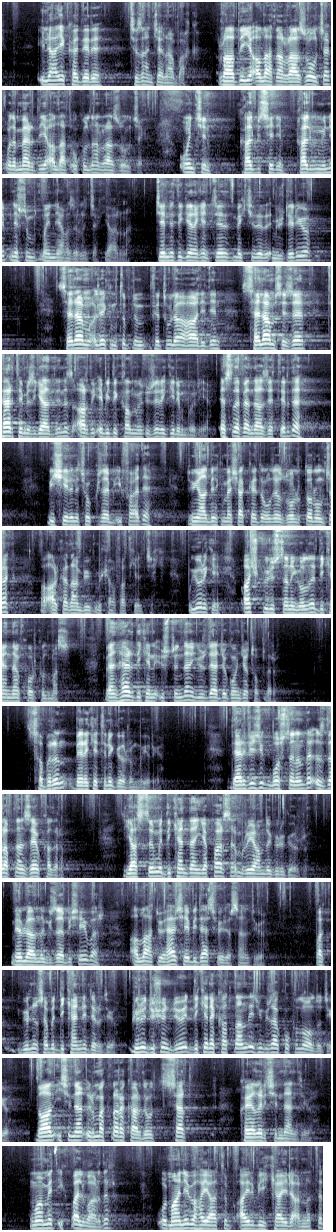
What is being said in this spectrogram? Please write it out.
İlahi kaderi çizen Cenab-ı Hak. Radiyi Allah'tan razı olacak, o da merdiyi Allah okuldan razı olacak. Onun için kalbi selim, kalbi münip, nefsü mutmainneye hazırlanacak yarına. Cenneti gereken cennet bekçileri müjdeliyor. Selamun aleyküm tıbtum fetula halidin. Selam size. Tertemiz geldiniz. Artık ebedi kalmak üzere girin buraya. Esad Efendi Hazretleri de bir şiirinde çok güzel bir ifade. Dünyada belki meşakkatler olacak, zorluklar olacak ve arkadan büyük mükafat gelecek. Buyuruyor ki, aşk gülistanın yoluna dikenden korkulmaz. Ben her dikenin üstünden yüzlerce gonca toplarım. Sabırın bereketini görürüm buyuruyor. Dervişlik bostanında ızdıraptan zevk alırım. Yastığımı dikenden yaparsam rüyamda gülü görürüm. Mevla'nın güzel bir şey var. Allah diyor her şeye bir ders veriyor sana diyor. Bak gülün sabı dikenlidir diyor. Gülü düşün diyor, dikene katlandığı için güzel kokulu oldu diyor. Dağın içinden ırmaklar akar diyor, o sert kayalar içinden diyor. Muhammed İkbal vardır. O manevi hayatı ayrı bir hikayeyle anlatır.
